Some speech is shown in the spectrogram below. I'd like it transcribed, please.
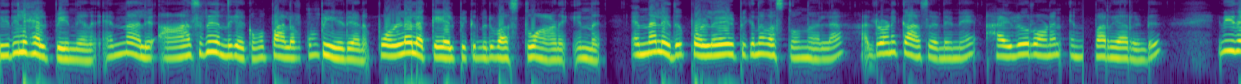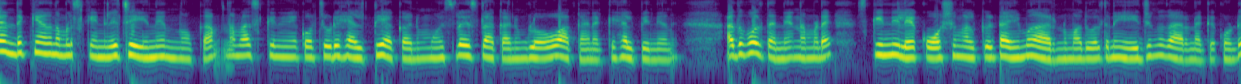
രീതിയിൽ ഹെൽപ്പ് ചെയ്യുന്നതാണ്. എന്നാൽ ആസിഡ് എന്ന് കേൾക്കുമ്പോൾ പലർക്കും പേടിയാണ്. പൊള്ളലൊക്കെ ഏൽപ്പിക്കുന്ന ഒരു വസ്തുവാണ് എന്ന് എന്നാൽ ഇത് പൊള്ളലേൽപ്പിക്കുന്ന വസ്തുവൊന്നുമല്ല ഹൈഡ്രോണിക് ആസിഡിനെ ഹൈലൂറോണൻ എന്ന് പറയാറുണ്ട്. ഇനി ഇതെന്തൊക്കെയാണ് നമ്മൾ സ്കിന്നിൽ ചെയ്യുന്നതെന്ന് നോക്കാം. നമ്മളെ സ്കിന്നിനെ കുറച്ചുകൂടി ഹെൽത്തി ആക്കാനും മോയ്സ്ചറൈസ്ഡ് ആക്കാനും ഗ്ലോ ആക്കാനൊക്കെ ഹെൽപ്പ് ചെയ്യുന്നതാണ്. അതുപോലെ തന്നെ നമ്മുടെ സ്കിന്നിലെ കോശങ്ങൾക്ക് ടൈം കാരണം അതുപോലെ തന്നെ ഏജിങ് കാരണമൊക്കെ കൊണ്ട്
